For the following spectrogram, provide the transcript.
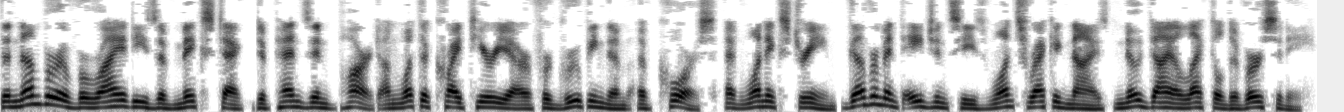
The number of varieties of Mixtec depends in part on what the criteria are for grouping them, of course, at one extreme, government agencies once recognized no dialectal diversity.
